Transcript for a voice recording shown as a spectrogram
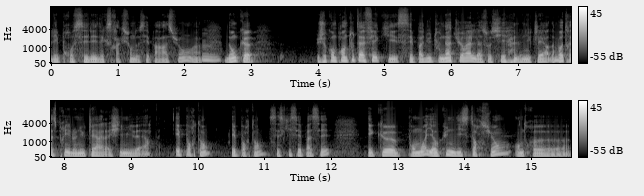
les procédés d'extraction, de séparation. Mmh. Donc, je comprends tout à fait que ce n'est pas du tout naturel d'associer le nucléaire, dans votre esprit, le nucléaire et la chimie verte. Et pourtant, et pourtant, c'est ce qui s'est passé. Et que pour moi, il n'y a aucune distorsion entre,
